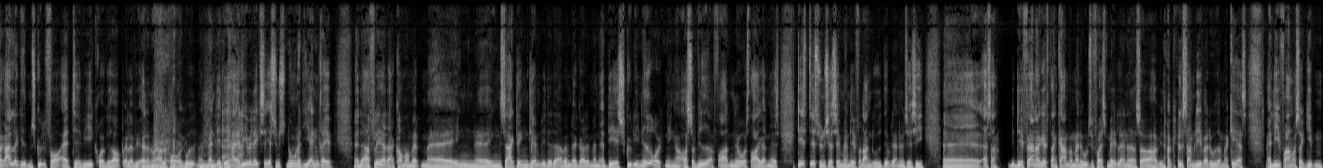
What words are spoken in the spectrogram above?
Nok aldrig givet dem skyld for, at øh, vi ikke rykkede op, eller, vi, eller nu har jeg aldrig prøvet at rykke ud, men, men det, det har jeg alligevel ikke. Så jeg synes, nogle af de angreb, øh, der er flere, der kommer med dem, uh, ingen, øh, ingen sagt, ingen glemt i det der, hvem der gør det, men at det er skyld i nedrykninger og så videre fra den øvre og den næste, det, det synes jeg simpelthen, det er for langt ude. Det bliver jeg nødt til at sige. Øh, altså, det, det er fair nok efter en kamp, at man er utilfreds med et eller andet, og så har vi nok alle sammen lige været ude og markeres, men lige frem og så give dem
